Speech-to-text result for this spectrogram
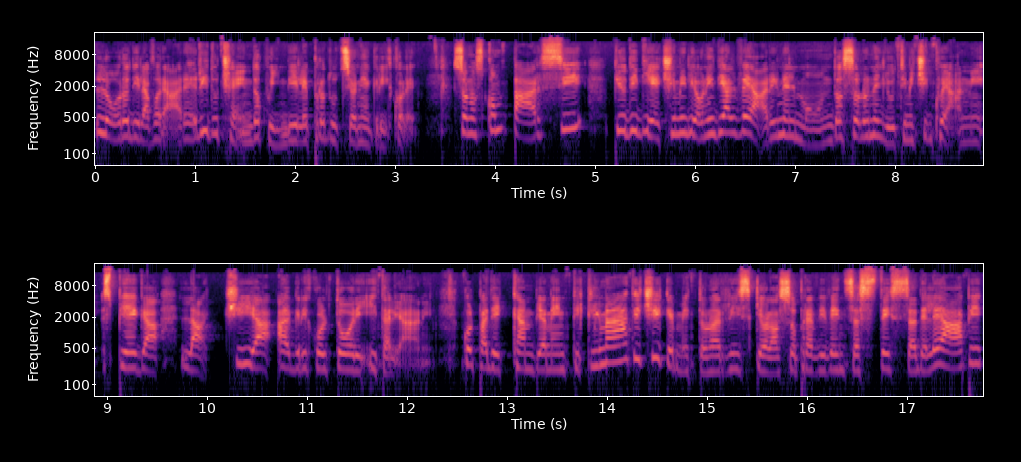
loro di lavorare, riducendo quindi le produzioni agricole. Sono scomparsi più di 10 milioni di alveari nel mondo solo negli ultimi 5 anni, spiega la CIA Agricoltori Italiani colpa dei cambiamenti climatici che mettono a rischio la sopravvivenza stessa delle api,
